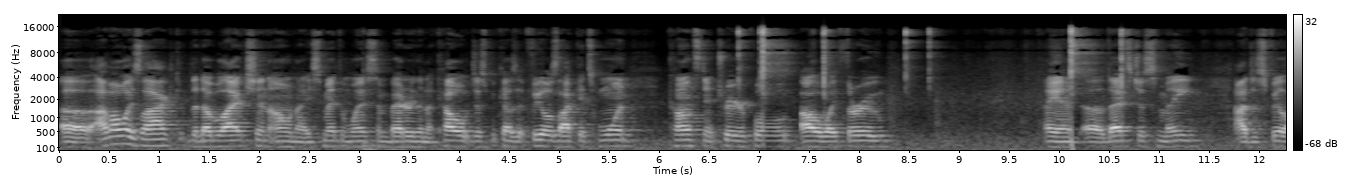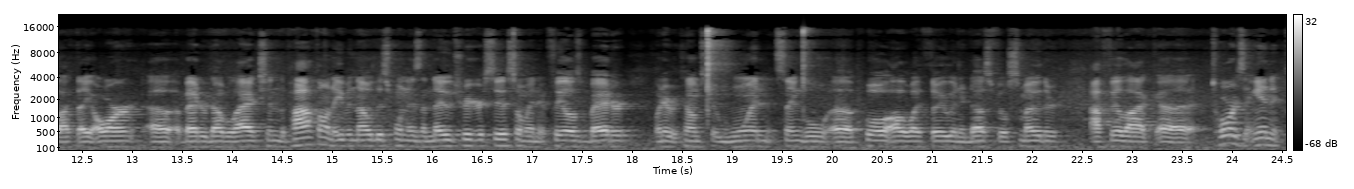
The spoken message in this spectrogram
Uh, I've always liked the double action on a Smith & Wesson better than a Colt just because it feels like it's one constant trigger pull all the way through. And uh, that's just me. I just feel like they are uh, a better double action. The Python, even though this one is a new trigger system and it feels better whenever it comes to one single uh, pull all the way through and it does feel smoother, I feel like uh, towards the end it,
